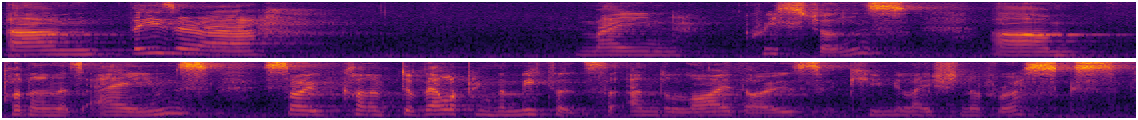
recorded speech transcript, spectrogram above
um, these are our main questions um, put in as aims. So kind of developing the methods that underlie those accumulation of risks,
